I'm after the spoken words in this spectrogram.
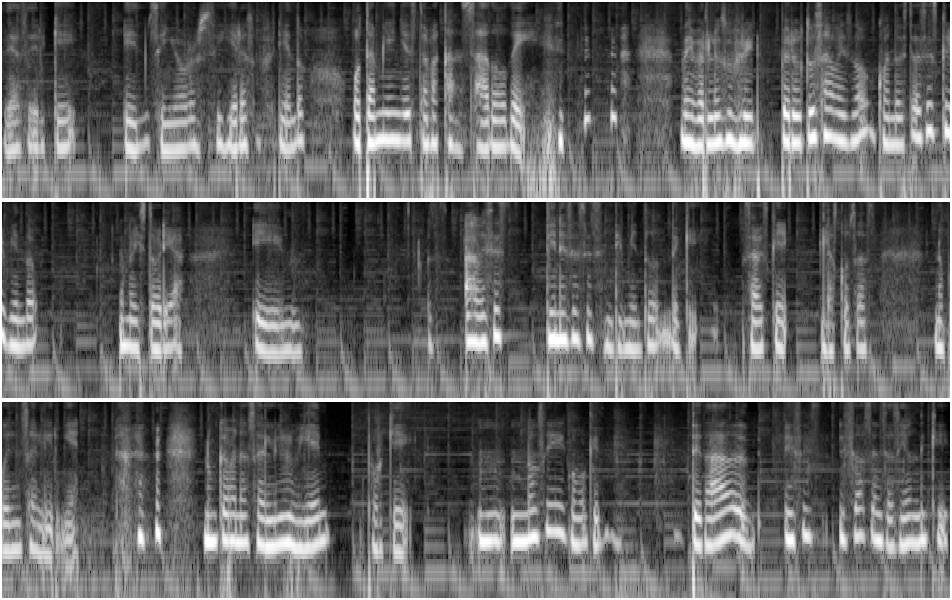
de hacer que el señor siguiera sufriendo o también ya estaba cansado de de verlo sufrir. Pero tú sabes no cuando estás escribiendo una historia eh, a veces tienes ese sentimiento de que sabes que las cosas no pueden salir bien. Nunca van a salir bien porque, no sé, como que te da esa, esa sensación de que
